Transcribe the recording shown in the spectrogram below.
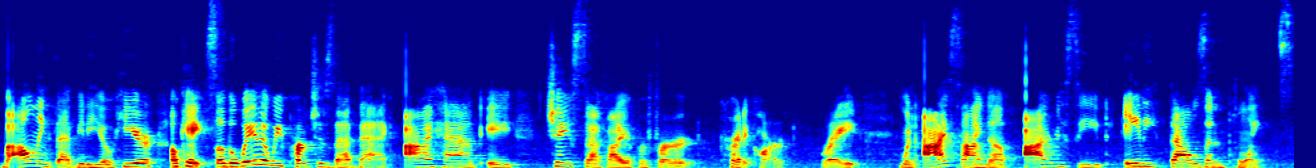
but I'll link that video here. Okay, so the way that we purchased that bag, I have a Chase Sapphire Preferred credit card, right? When I signed up, I received 80,000 points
